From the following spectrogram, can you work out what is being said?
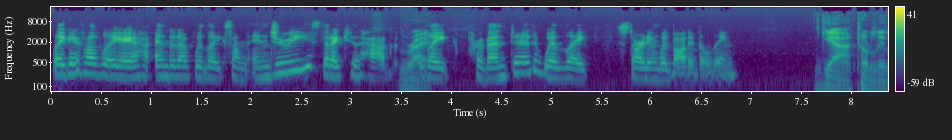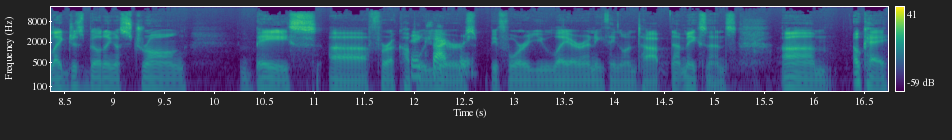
like I felt like I ended up with like some injuries that I could have right. like prevented with like starting with bodybuilding. Yeah, totally. Like just building a strong base uh, for a couple exactly. years before you layer anything on top. That makes sense. Um, okay,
